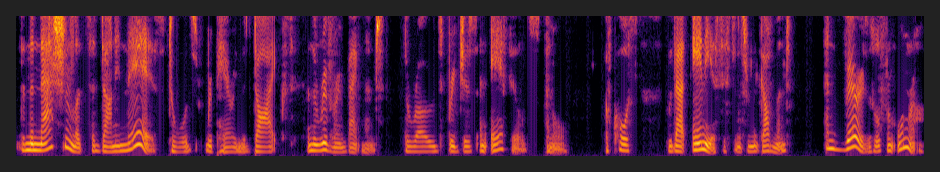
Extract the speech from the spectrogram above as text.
than the nationalists had done in theirs towards repairing the dikes and the river embankment, the roads, bridges, and airfields, and all. Of course, without any assistance from the government, and very little from UNRRA.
